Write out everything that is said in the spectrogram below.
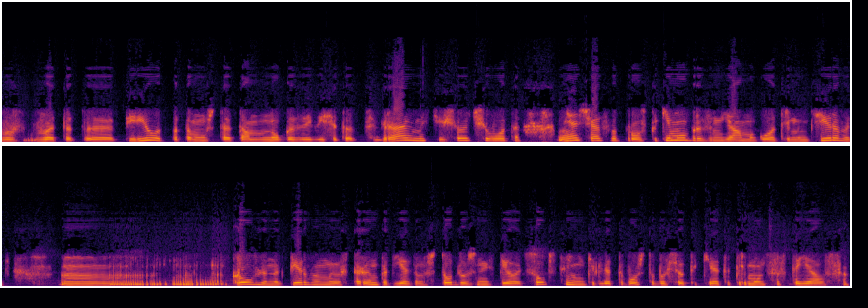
в, этот э, период, потому что там много зависит от собираемости, еще от чего-то. У меня сейчас вопрос, каким образом я могу отремонтировать м- кровлю над первым и вторым подъездом? Что должны сделать собственники для того, чтобы все-таки этот ремонт состоялся?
